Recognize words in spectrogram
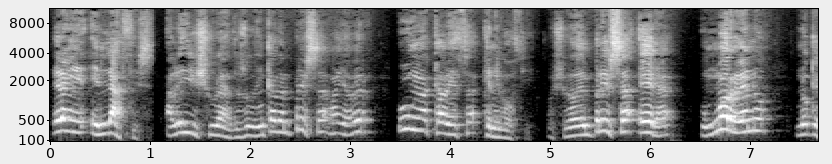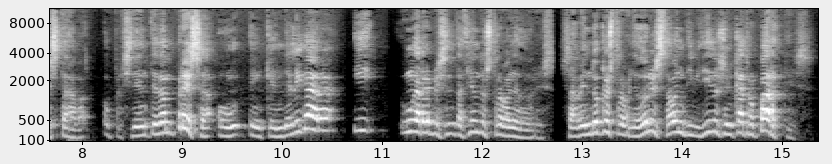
eran enlaces. A lei de xurados, onde en cada empresa vai haber unha cabeza que negocie. O xurado de empresa era un órgano no que estaba o presidente da empresa ou en quen delegara e unha representación dos traballadores, sabendo que os traballadores estaban divididos en catro partes,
